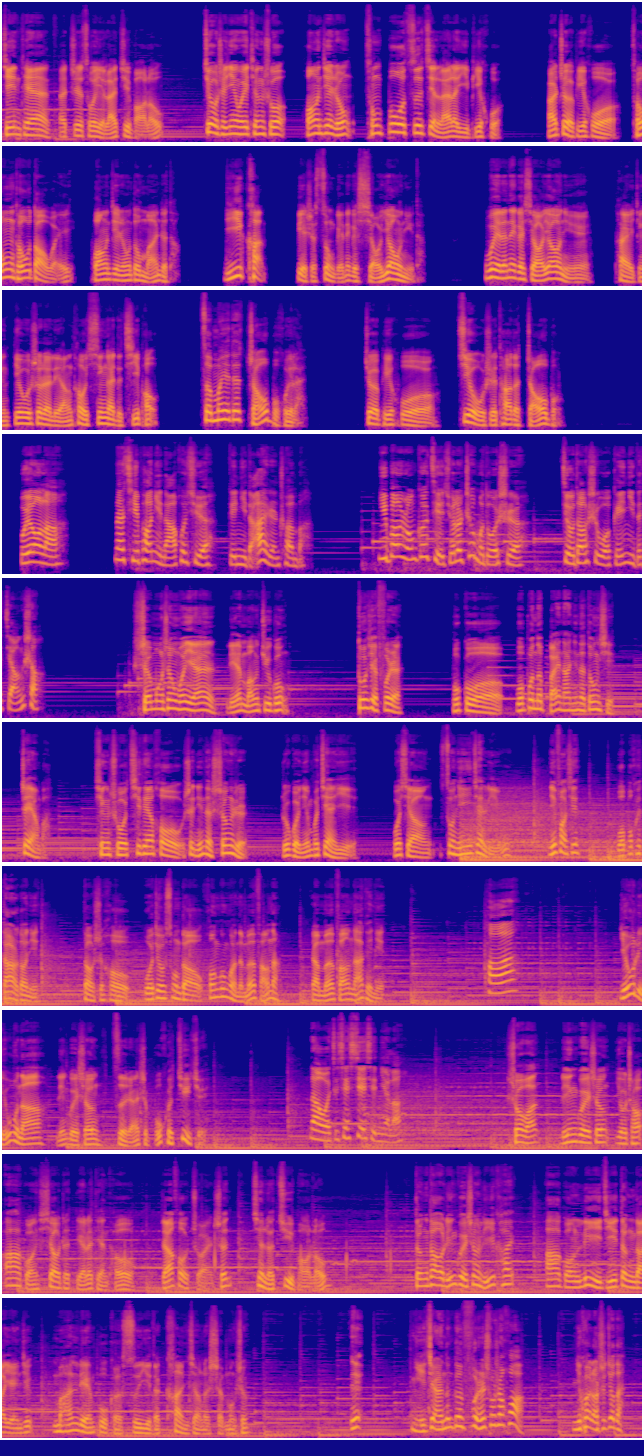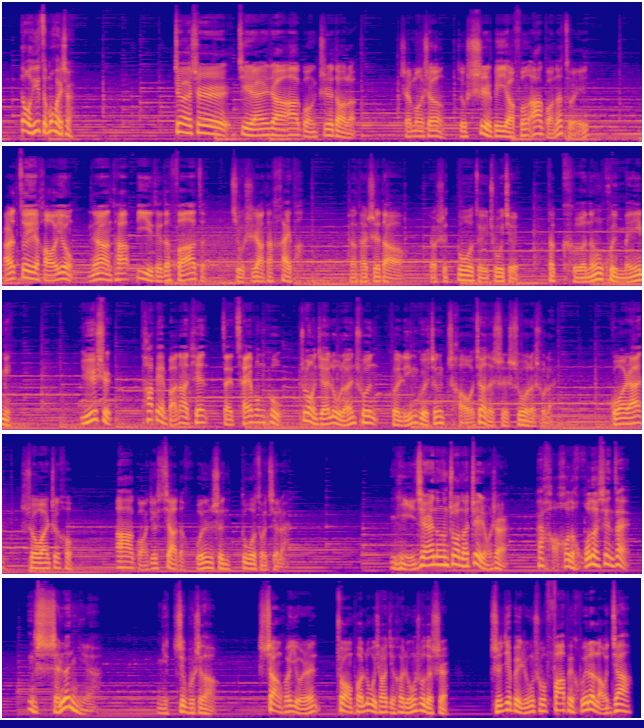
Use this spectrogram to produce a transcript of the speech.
今天他之所以来聚宝楼，就是因为听说黄金荣从波斯进来了一批货，而这批货从头到尾黄金荣都瞒着他，一看便是送给那个小妖女的。为了那个小妖女，他已经丢失了两套心爱的旗袍，怎么也得找补回来。这批货就是他的找补。不用了，那旗袍你拿回去给你的爱人穿吧。你帮荣哥解决了这么多事，就当是我给你的奖赏。沈梦生闻言连忙鞠躬，多谢夫人。不过我不能白拿您的东西。这样吧，听说七天后是您的生日。如果您不介意，我想送您一件礼物。您放心，我不会打扰到您。到时候我就送到黄公馆的门房那，让门房拿给您。好啊，有礼物拿，林桂生自然是不会拒绝。那我就先谢谢你了。说完，林桂生又朝阿广笑着点了点头，然后转身进了聚宝楼。等到林桂生离开。阿广立即瞪大眼睛，满脸不可思议地看向了沈梦生。“你，你竟然能跟夫人说上话？你快老实交代，到底怎么回事？这事既然让阿广知道了，沈梦生就势必要封阿广的嘴，而最好用能让他闭嘴的法子，就是让他害怕，让他知道，要是多嘴出去，他可能会没命。于是，他便把那天在裁缝铺撞见陆兰春和林桂生吵架的事说了出来。果然，说完之后，阿广就吓得浑身哆嗦起来。你竟然能撞到这种事儿，还好好的活到现在，你神了你！你知不知道，上回有人撞破陆小姐和荣叔的事，直接被荣叔发配回了老家。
